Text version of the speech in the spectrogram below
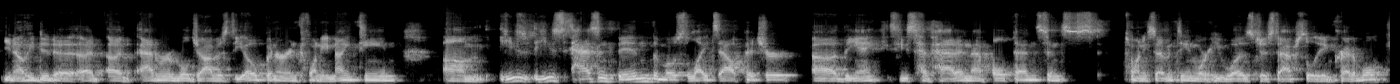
you know, he did a, a, a admirable job as the opener in 2019. Um, he's he's hasn't been the most lights out pitcher uh, the Yankees have had in that bullpen since 2017, where he was just absolutely incredible.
